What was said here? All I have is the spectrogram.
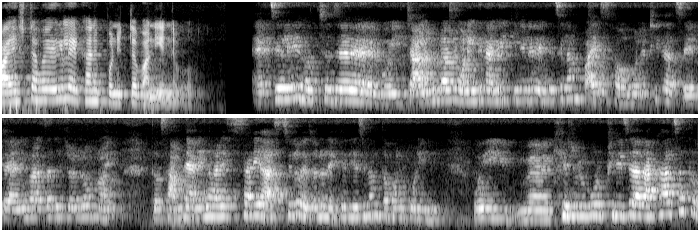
পায়েসটা হয়ে গেলে এখানে পনিরটা বানিয়ে নেব। অ্যাকচুয়ালি হচ্ছে যে ওই চালগুলো আমি অনেকদিন আগেই কিনে রেখেছিলাম, পায়েস খাব বলে, ঠিক আছে? এটা অ্যানিভার্সারির জন্য নয়। তো সামনে অ্যানিভার্সারি আসছিল, ওই জন্য রেখে দিয়েছিলাম, তখন করিনি। ওই খেজুর গুড় ফ্রিজে রাখা আছে তো,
